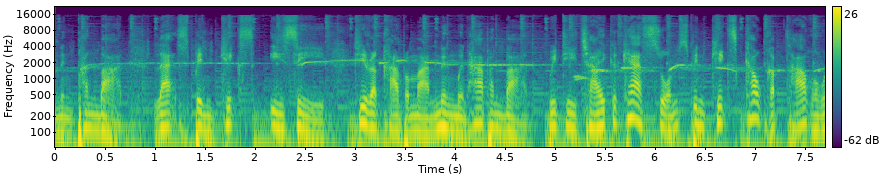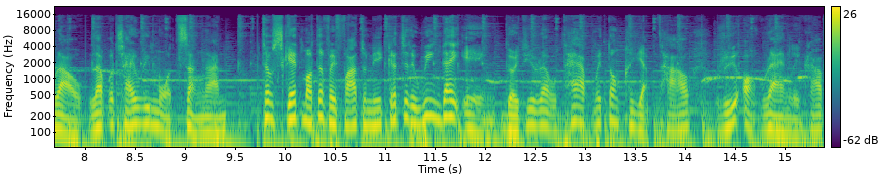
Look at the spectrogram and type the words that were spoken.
21,000 บาท และ Spin Kicks EC ที่ราคาประมาณ 15,000 บาท วิธีใช้ก็แค่สวม Spin Kicks เข้ากับเท้าของเรา แล้วก็ใช้รีโมทสั่งงาน เจ้าสเก็ตมอเตอร์ไฟฟ้าตัวนี้ก็จะได้วิ่งได้เอง โดยที่เราแทบไม่ต้องขยับเท้าหรือออกแรงเลยครับ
